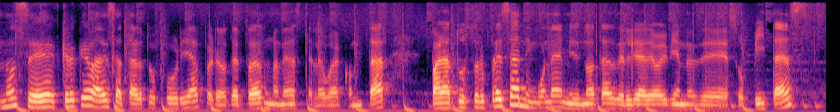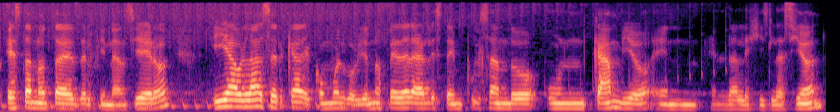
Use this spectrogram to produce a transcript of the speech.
no sé, creo que va a desatar tu furia, pero de todas maneras te la voy a contar. Para tu sorpresa, ninguna de mis notas del día de hoy viene de sopitas. Esta nota es del financiero y habla acerca de cómo el gobierno federal está impulsando un cambio en, la legislación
